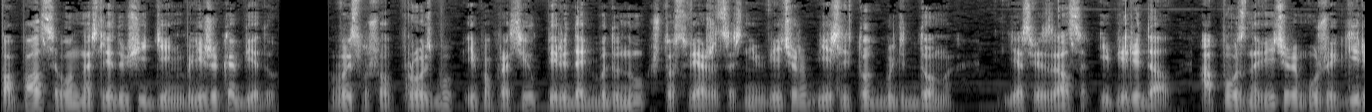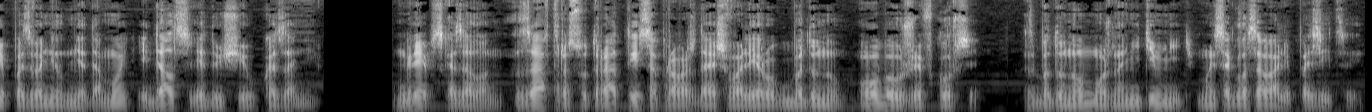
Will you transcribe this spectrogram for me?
Попался он на следующий день, ближе к обеду. Выслушал просьбу и попросил передать Бадуну, что свяжется с ним вечером, если тот будет дома. Я связался и передал, а поздно вечером уже Гиря позвонил мне домой и дал следующие указания. «Глеб», — сказал он, — «завтра с утра ты сопровождаешь Валеру к Бадуну. Оба уже в курсе. С Бадуном можно не темнить, мы согласовали позиции.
